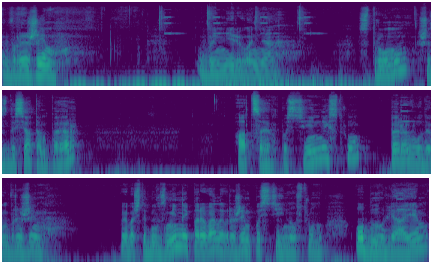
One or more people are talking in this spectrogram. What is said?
в режим вимірювання струму 60 ампер. А це постійний струм. Переводимо в режим. Вибачте, був змінний, перевели в режим постійного струму. Обнуляємо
